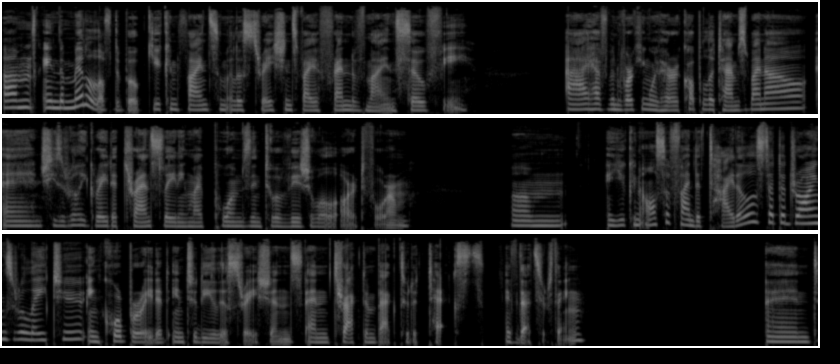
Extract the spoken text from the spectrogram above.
Um, in the middle of the book, you can find some illustrations by a friend of mine, Sophie. I have been working with her a couple of times by now, and she's really great at translating my poems into a visual art form. Um, you can also find the titles that the drawings relate to incorporated into the illustrations and track them back to the text, if that's your thing. And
